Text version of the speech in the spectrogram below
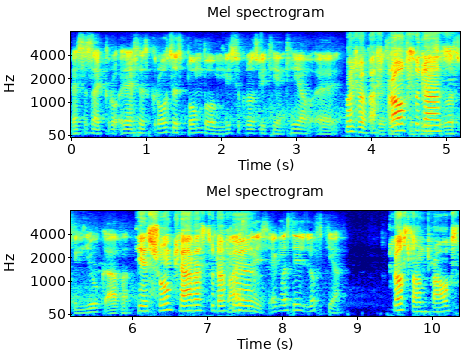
Das ist ein gro das ist großes Bum-Bum, nicht so groß wie TNT, äh, Und für was brauchst du das? Nicht so groß wie Nuke, aber Dir ist schon klar, dass du weiß dafür nicht, irgendwas in die Luft hier. Glowstone brauchst.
